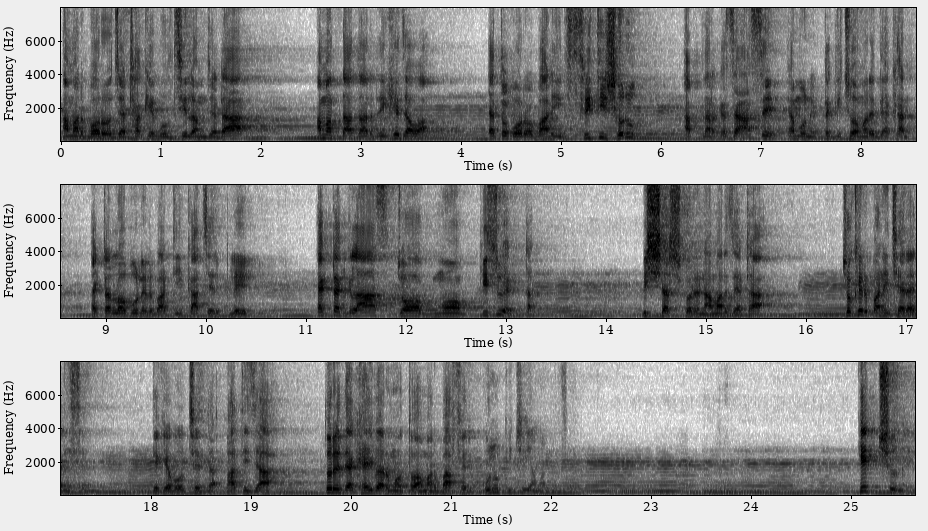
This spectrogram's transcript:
আমার বড় জ্যাঠাকে বলছিলাম যেটা আমার দাদার রেখে যাওয়া এত বড় বাড়ির স্মৃতিস্বরূপ আপনার কাছে আছে? এমন একটা কিছু আমারে দেখান। একটা লবণের বাটি, কাচের প্লেট একটা গ্লাস জগ মগ কিছু একটা। বিশ্বাস করেন, আমার জ্যাঠা চোখের পানি ছেড়া দিছে। দেখে বলছে ভাতি যা তোরে দেখাইবার মতো আমার বাপের কোনো কিছুই আমার কাছে কিচ্ছু নেই।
